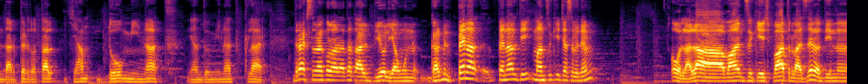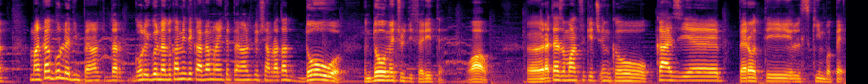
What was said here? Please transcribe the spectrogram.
dar per total i-am dominat. I-am dominat clar. Draxler acolo a ratat Albiol, ia un galben penal, penalti, Mandzukic, să vedem. Oh la la, Mandzukic 4 la 0 din... Uh, marcat golurile din penalti, dar golul gol mi-aduc aminte că aveam înainte penalti și am ratat două în două meciuri diferite. Wow. Uh, ratează Mandzukic încă o ocazie, Perotti îl schimbă pe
